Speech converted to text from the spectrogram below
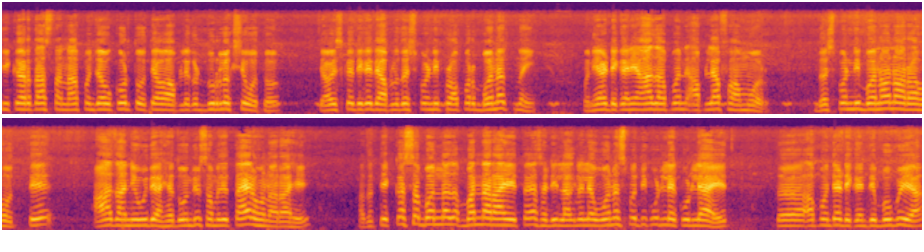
ती करत असताना आपण जेव्हा करतो तेव्हा आपल्याकडे दुर्लक्ष होतं. त्यावेळेस कधी कधी आपलं दशपणी प्रॉपर बनत नाही. पण या ठिकाणी आज आपण आपल्या फार्मवर दशपणी बनवणार आहोत. ते आज आणि उद्या ह्या दोन दिवसामध्ये तयार होणार आहे. आता ते कसं बनलं बनणार आहे त्यासाठी लागलेल्या वनस्पती कुठल्या कुठल्या आहेत तर आपण त्या ठिकाणी ते बघूया.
